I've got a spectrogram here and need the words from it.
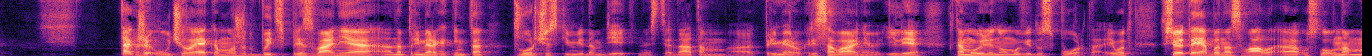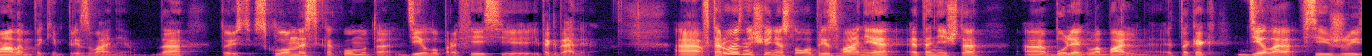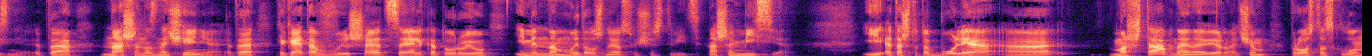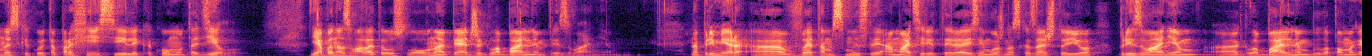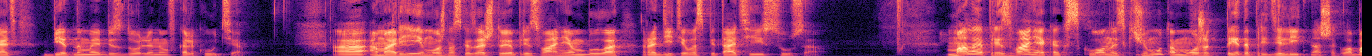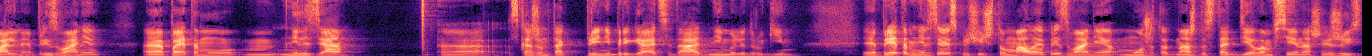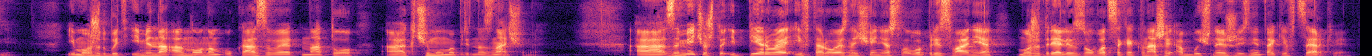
Также у человека может быть призвание, э, например, каким-то творческим видом деятельности, да, там, э, к примеру, к рисованию или к тому или иному виду спорта. И вот все это я бы назвал условно малым таким призванием, да, то есть склонность к какому-то делу, профессии и так далее. А, второе значение слова «призвание» — это нечто а, более глобальное. Это как дело всей жизни, это наше назначение, это какая-то высшая цель, которую именно мы должны осуществить, наша миссия. И это что-то более а, масштабное, наверное, чем просто склонность к какой-то профессии или к какому-то делу. Я бы назвал это условно, опять же, глобальным призванием. Например, а, в этом смысле о матери Терезе можно сказать, что ее призванием а, глобальным было помогать бедным и обездоленным в Калькутте. А, о Марии можно сказать, что ее призванием было родить и воспитать Иисуса. Малое призвание, как склонность к чему-то, может предопределить наше глобальное призвание, поэтому нельзя, скажем так, пренебрегать да, одним или другим. Э, при этом нельзя исключить, что малое призвание может однажды стать делом всей нашей жизни. И может быть именно оно нам указывает на то, а, к чему мы предназначены. А, замечу, что и первое, и второе значение слова «призвание» может реализовываться как в нашей обычной жизни, так и в церкви.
